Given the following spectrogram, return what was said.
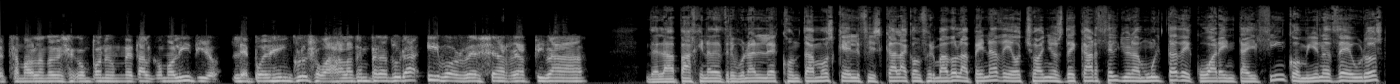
estamos hablando que se compone un metal como litio, le puedes incluso bajar la temperatura y volverse a reactivar de la página del tribunal les contamos que el fiscal ha confirmado la pena de ocho años de cárcel y una multa de 45 millones de euros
